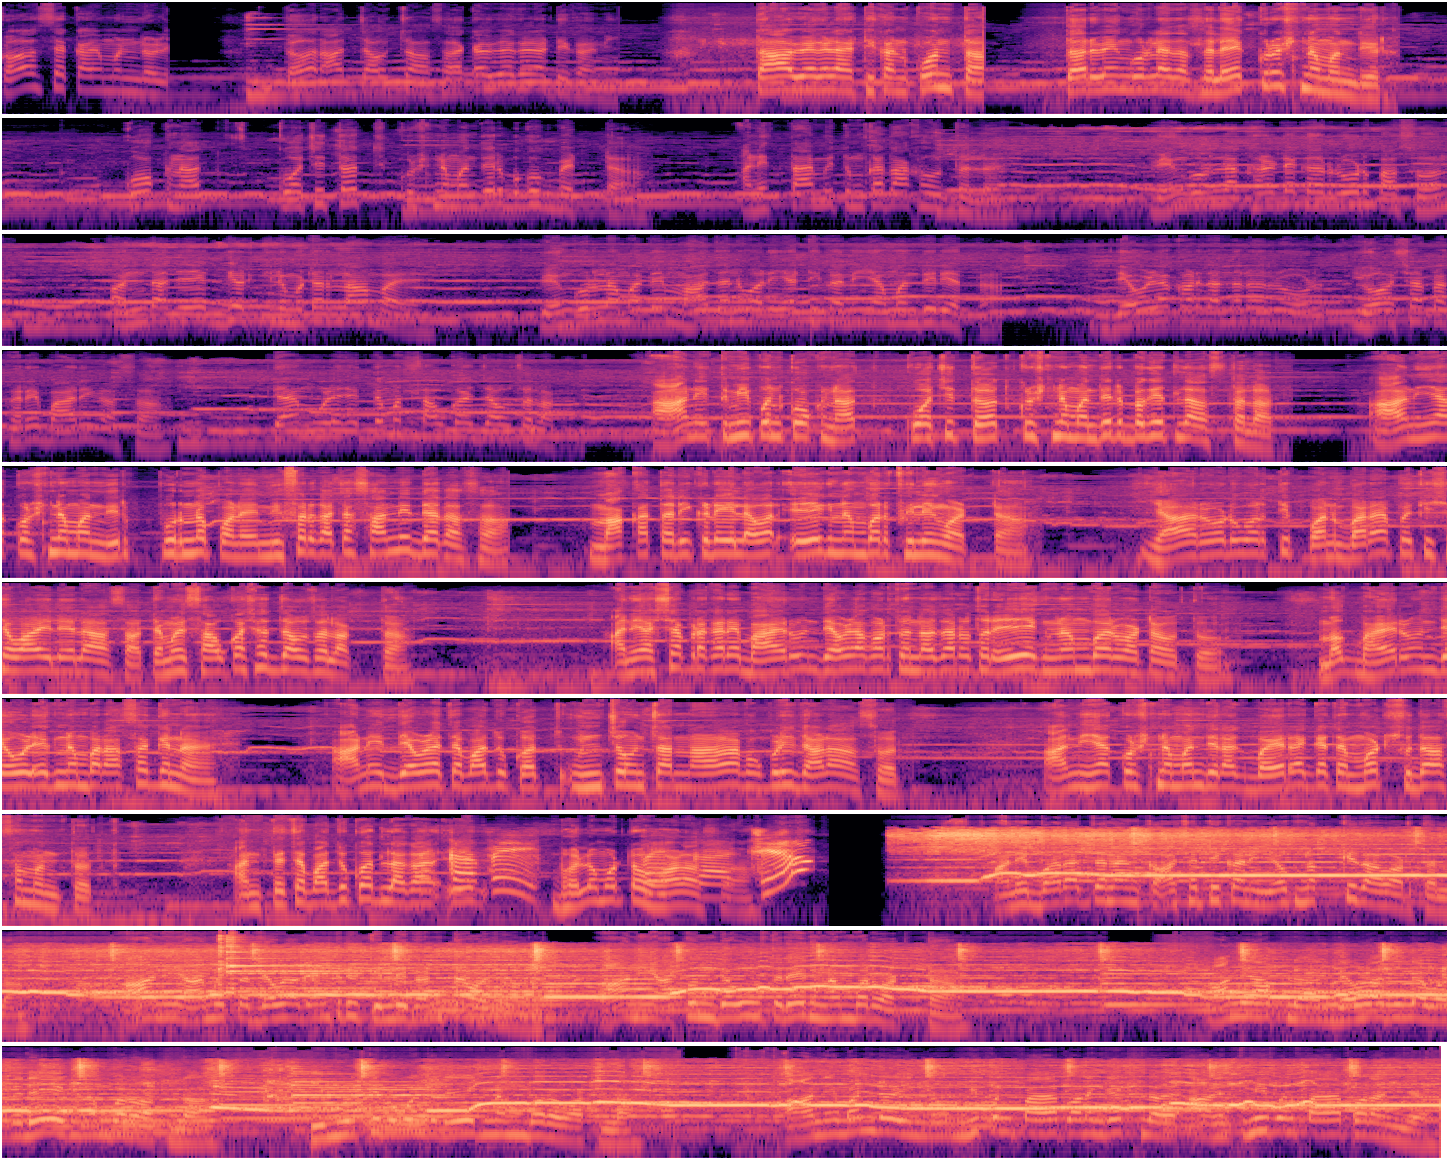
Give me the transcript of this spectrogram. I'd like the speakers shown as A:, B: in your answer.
A: कळसे काय मंडळी? तर आज जाऊच्या असा एका वेगळ्या ठिकाणी. त्या वेगळ्या ठिकाण कोणता? तर वेंगुर्ल्यात असलेलं एक कृष्ण मंदिर. कोकणात क्वचितच कृष्ण मंदिर बघूक भेटता. आणि ता मी तुमका दाखवतलं वेंगुर्ला खरडेकर रोडपासून अंदाजे एक दीड किलोमीटर लांब आहे. वेंगुर्लामध्ये महाजनवाडी या ठिकाणी या मंदिर येतात देवळ्याकडे जाणारा रोड ह्यो अशा प्रकारे बारीक असा. त्यामुळे एकदमच सावकाश जावचं लागतं. आणि तुम्ही पण कोकणात क्वचितच कृष्ण मंदिर बघितलं असतालात. आणि या कृष्ण मंदिर पूर्णपणे निसर्गाच्या सान्निध्यात असा. माका तर इकडे गेल्यावर एक नंबर फिलिंग वाटतं. या रोडवरती पण बऱ्यापैकी शेवाळलेला असा त्यामुळे सावकाशात जाऊचं लागतं. आणि अशा प्रकारे बाहेरून देवळाकडचा नजारा तर एक नंबर वाटावतो. मग बाहेरून देऊळ एक नंबर असा की नाही? आणि देवळाच्या बाजूकच उंच उंच नारळा पोपळी झाडं असत. आणि ह्या कृष्ण मंदिरात बैराग्याचा मठ सुद्धा असं म्हणतात. आणि त्याच्या बाजूकच लागा एक भलं मोठं व्हाळ असा. आणि बऱ्याच जणांका अशा ठिकाणी योग नक्कीच आवडतला. आणि आम्ही तर देवळात एंट्री केली घंटा वाजून आणि आतून देऊळ तर एक नंबर वाटतं. आणि आपल्या देवळात दिल्यावर तर एक नंबर वाटला. ही मूर्ती बघून तर एक नंबर वाटला. आणि मंडळींनो मी पण पाया पडून घेतलं आणि तुम्ही पण पाया पडून घ्या.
